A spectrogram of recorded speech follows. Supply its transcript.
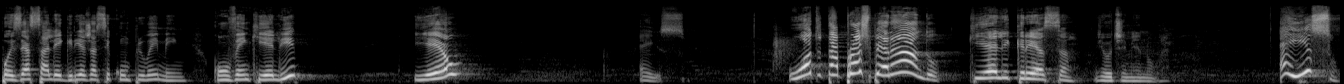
pois essa alegria já se cumpriu em mim. Convém que ele e eu. É isso. O outro está prosperando, que ele cresça e eu diminua. É isso.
